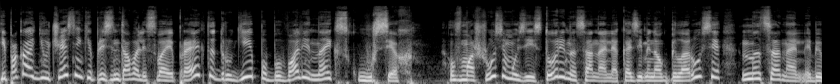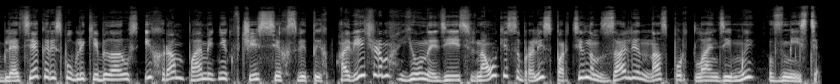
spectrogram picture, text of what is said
И пока одни участники презентовали свои проекты, другие побывали на экскурсиях. В маршруте Музей истории Национальной академии наук Беларуси, Национальная библиотека Республики Беларусь и храм-памятник в честь всех святых. А вечером юные деятели науки собрались в спортивном зале на Спортландии «Мы вместе».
